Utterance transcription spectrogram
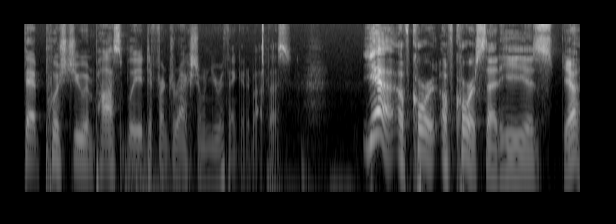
that pushed you in possibly a different direction when you were thinking about this? Yeah, of course, of course that he is. Yeah,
